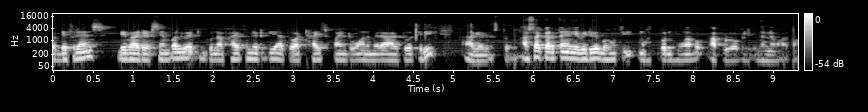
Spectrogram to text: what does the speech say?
तो डिफरेंस डिवाइडेड सैंपल वेट गुना फाइव हंड्रेड किया तो अट्ठाईस पॉइंट वन मेरा आर टू थ्री आ गया दोस्तों। आशा करते हैं ये वीडियो बहुत ही महत्वपूर्ण हुआ हो। आप लोगों के लिए धन्यवाद।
